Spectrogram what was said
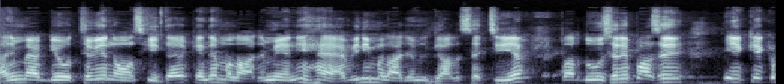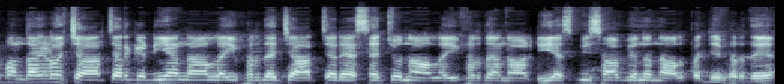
ਹਾਂਜੀ, ਮੈਂ ਅੱਗੇ ਉੱਥੇ ਵੀ ਅਨਾਉਂਸ ਕੀਤਾ ਕਹਿੰਦੇ ਮੁਲਾਜ਼ਮ ਹੀ ਹੈ ਨਹੀਂ, ਹੈ ਵੀ ਨਹੀਂ ਮੁਲਾਜ਼ਮ, ਗੱਲ ਸੱਚੀ ਆ। ਪਰ ਦੂਸਰੇ ਪਾਸੇ ਇੱਕ ਇੱਕ ਬੰਦਾ ਜਿਹੜਾ ਚਾਰ ਚਾਰ ਗੱਡੀਆਂ ਨਾਲ ਲਾਈ ਫਿਰਦਾ, ਚਾਰ ਚਾਰ ਐਸਐਚਓ ਨਾਲ ਲਾਈ ਫਿਰਦਾ, ਨਾਲ ਡੀਐਸਪੀ ਸਾਹਿਬ ਵੀ ਉਹਨਾਂ ਨਾਲ ਭੱਜੇ ਫਿਰਦੇ ਆ।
